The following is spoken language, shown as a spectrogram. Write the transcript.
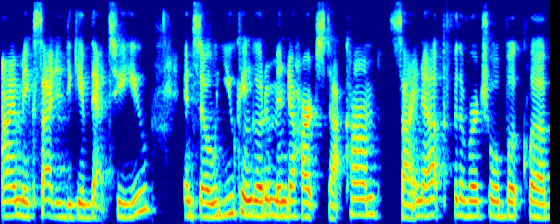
I'm excited to give that to you. And so you can go to mindaharts.com, sign up for the virtual book club.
